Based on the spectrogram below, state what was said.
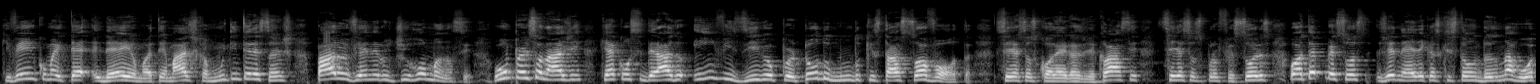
que vem com uma ideia, uma temática muito interessante para o gênero de romance. Um personagem que é considerado invisível por todo mundo que está à sua volta, seja seus colegas de classe, seja seus professores ou até pessoas genéricas que estão andando na rua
